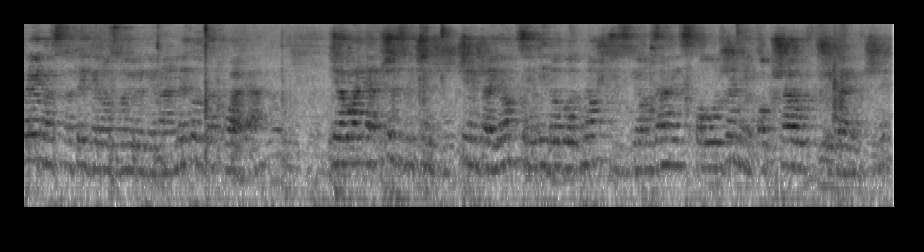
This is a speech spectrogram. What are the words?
Krajowa Strategia Rozwoju Regionalnego zakłada działania przezwyciężające niedogodności związane z położeniem obszarów przygranicznych,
